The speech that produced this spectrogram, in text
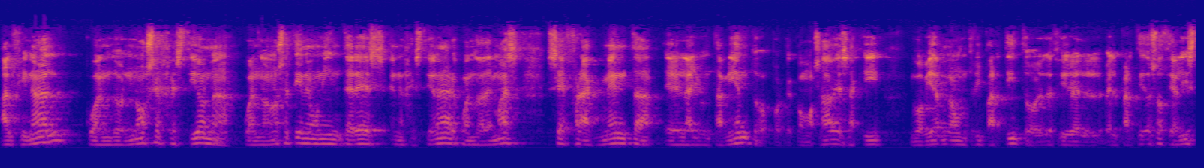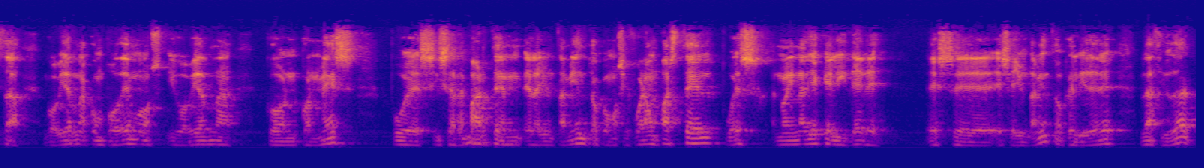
al final, cuando no se gestiona, cuando no se tiene un interés en gestionar, cuando además se fragmenta el ayuntamiento, porque como sabes aquí gobierna un tripartito, es decir, el, Partido Socialista gobierna con Podemos y gobierna con, con MES, pues si se reparten el ayuntamiento como si fuera un pastel, pues no hay nadie que lidere ese, ayuntamiento, que lidere la ciudad.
